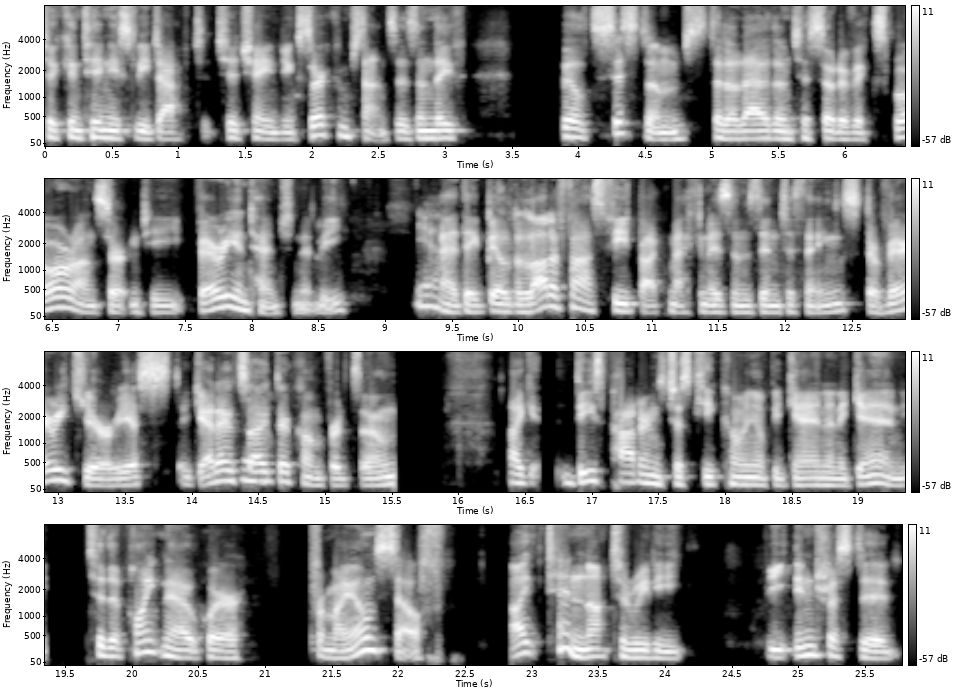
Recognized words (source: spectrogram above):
to continuously adapt to changing circumstances. And they've built systems that allow them to sort of explore uncertainty very intentionally. Yeah. Uh, they build a lot of fast feedback mechanisms into things. They're very curious. They get outside yeah. their comfort zone. Like these patterns just keep coming up again and again to the point now where, for my own self, I tend not to really be interested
